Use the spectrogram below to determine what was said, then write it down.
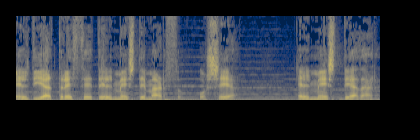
El día trece del mes de marzo, o sea, el mes de Adar.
